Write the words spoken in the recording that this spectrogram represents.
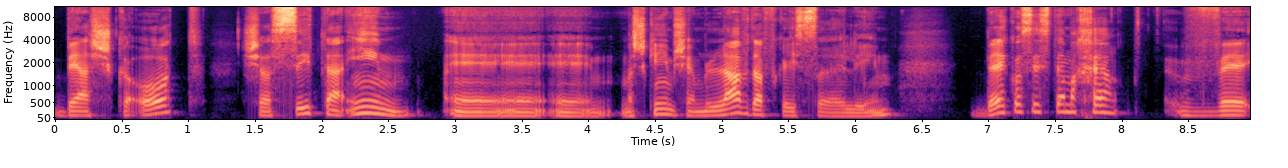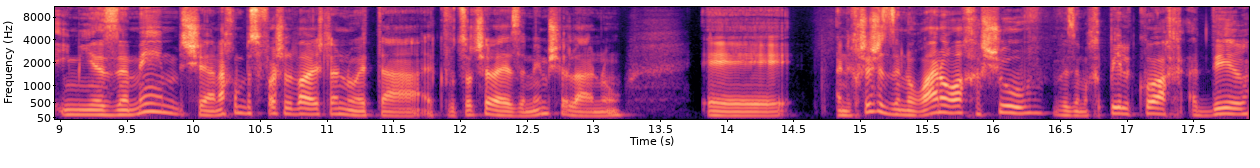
בהשקעות שעשית עם uh, uh, משקיעים שהם לאו דווקא ישראלים ב-ecosystem אחר. ועם יזמים שאנחנו בסופו של דבר יש לנו את הקבוצות של היזמים שלנו uh, אני חושב שזה נורא נורא חשוב וזה מכפיל כוח אדיר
